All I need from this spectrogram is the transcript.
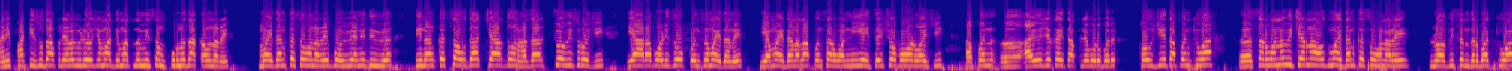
आणि फाटी सुद्धा आपल्याला व्हिडिओच्या माध्यमातून मी संपूर्ण दाखवणार आहे. मैदान कसं होणार आहे? भव्य आणि दिव्य दिनांक चौदा चार दोन हजार चोवीस रोजी या आराबवाडीचं ओपनचं मैदान आहे. या मैदानाला आपण सर्वांनी यायचंय शोभा वाढवायची. आपण आयोजक आहेत आपल्या बरोबर. फौजी आहेत आपण किंवा सर्वांना विचारणार आहोत मैदान कसं होणार आहे? लॉबी संदर्भात किंवा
